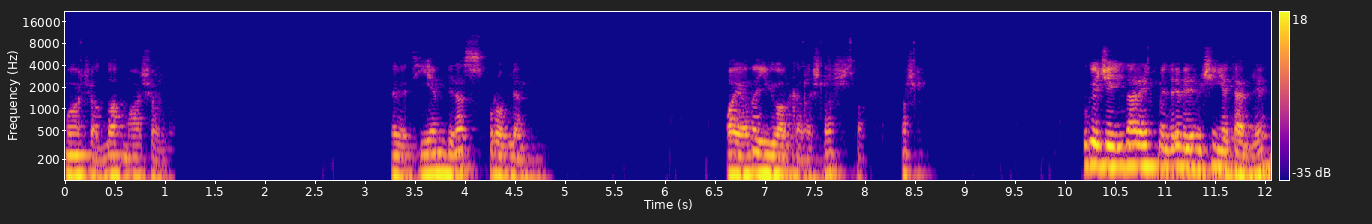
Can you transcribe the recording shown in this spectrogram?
Maşallah maşallah. Evet yem biraz problem. Bayağı da yiyor arkadaşlar. Bu gece idare etmeleri benim için yeterli.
